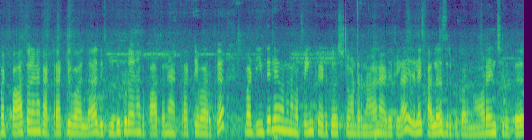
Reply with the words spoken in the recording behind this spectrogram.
பட் பார்த்தோன்னே எனக்கு அட்ராக்டிவாக இல்லை. அதுக்கு இது கூட எனக்கு பார்த்தோன்னே அட்ராக்டிவாக இருக்குது பட் இதிலே வந்து நம்ம பிங்க் எடுத்து வச்சிட்டோன்றனால நான் எடுக்கல. இதிலே கலர்ஸ் இருக்குது பாருங்கள் ஆரஞ்சு இருக்குது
